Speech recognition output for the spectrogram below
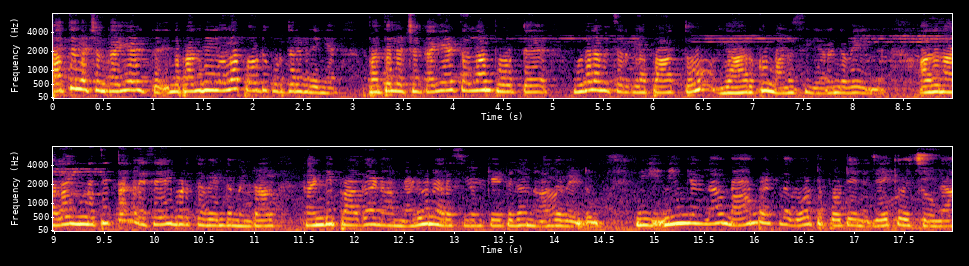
பத்து லட்சம் கையெழுத்து இந்த பகுதியில எல்லாம் போட்டு கொடுத்துருக்கிறீங்க. பத்து லட்சம் கையெழுத்தெல்லாம் போட்டு முதலமைச்சர்களை பார்த்தும் யாருக்கும் மனசு இறங்கவே இல்லை. அதனால இந்த திட்டங்களை செயல்படுத்த வேண்டும் என்றால் கண்டிப்பாக நாம் நடுவண் அரசிடம் கேட்டுதான் ஆக வேண்டும். நீ நீங்கள்லாம் மாம்பழத்துல ஓட்டு போட்டு என்னை ஜெயிக்க வச்சீங்கன்னா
